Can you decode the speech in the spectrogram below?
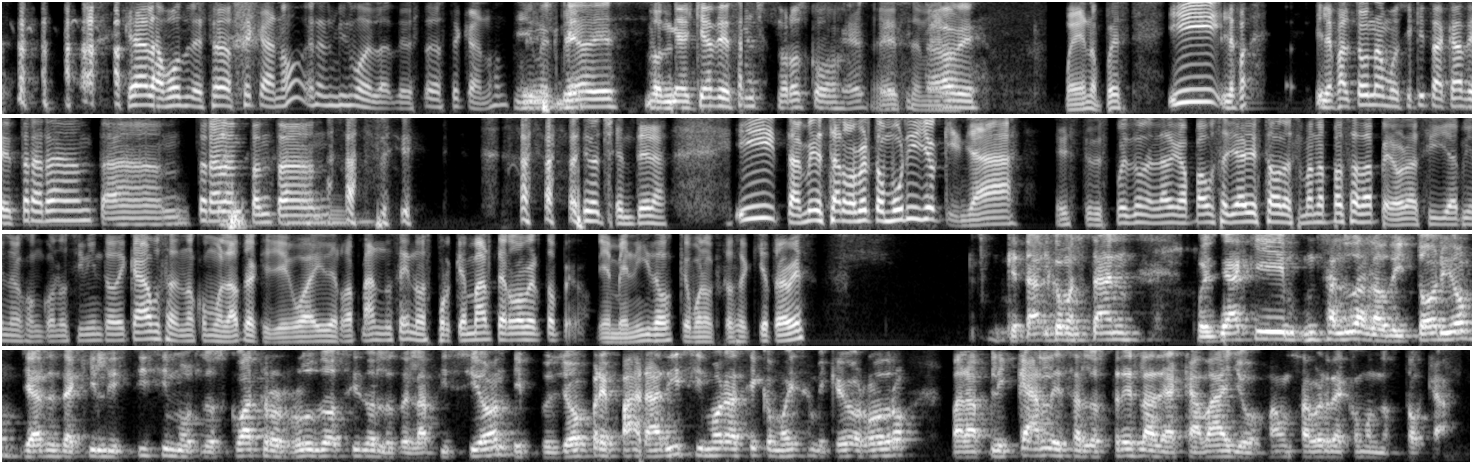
Que era la voz del Estadio Azteca, ¿no? Era el mismo de la, del Estadio Azteca, ¿no? Y Melquiades. Los Melquiades Sánchez Orozco. Este Ese sí sabe. Bueno, pues. Y. Y le, fa- y le faltó una musiquita acá de tararán, tan, tararán, tan, tan. Ah, sí. Bien ochentera. Y también está Roberto Murillo, quien ya, este, después de una larga pausa, ya había estado la semana pasada, pero ahora sí ya vino con conocimiento de causa, no como la otra que llegó ahí derrapándose. No es por quemarte, Roberto, pero bienvenido, qué bueno que estás aquí otra vez. ¿Qué tal? ¿Cómo están? Pues ya aquí un saludo al auditorio, ya desde aquí listísimos los cuatro rudos ídolos de la afición y pues yo preparadísimo, ahora sí como dice mi querido Rodro, para aplicarles a los tres la de a caballo. Vamos a ver de cómo nos toca.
